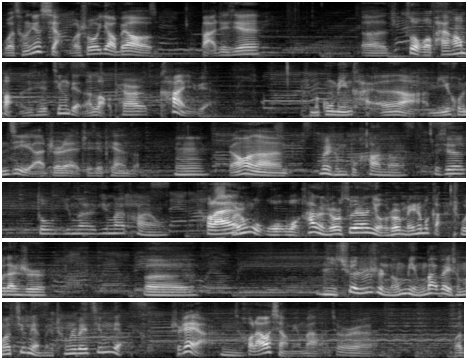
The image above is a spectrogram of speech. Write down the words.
我曾经想过说要不要把这些呃做过排行榜的这些经典的老片儿看一遍，什么《公民凯恩》啊、《迷魂记》啊之类这些片子。嗯，然后呢，为什么不看呢？这些都应该应该看哦。后来反正我我我看的时候，虽然有的时候没什么感触，但是，呃，你确实是能明白为什么经典被称之为经典的。是这样，嗯后来我想明白了，就是我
